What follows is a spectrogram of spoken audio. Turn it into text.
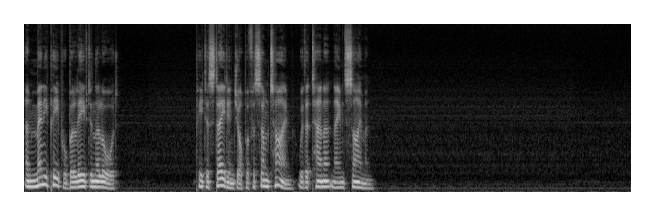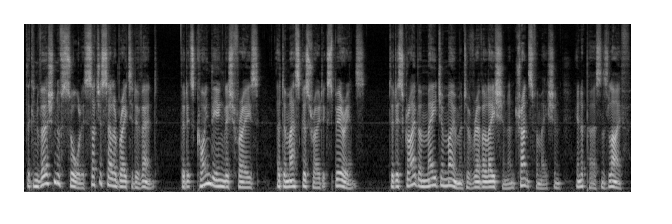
and many people believed in the Lord. Peter stayed in Joppa for some time with a tanner named Simon. The conversion of Saul is such a celebrated event that it's coined the English phrase a Damascus Road experience to describe a major moment of revelation and transformation in a person's life.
